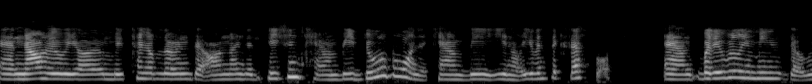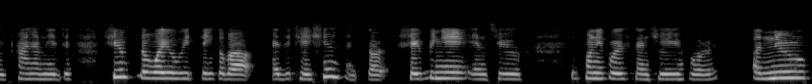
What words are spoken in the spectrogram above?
And now here we are, and we kind of learned that online education can be doable and it can be, you know, even successful. And but it really means that we kind of need to shift the way we think about education and start shaping it into the 21st century for a new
